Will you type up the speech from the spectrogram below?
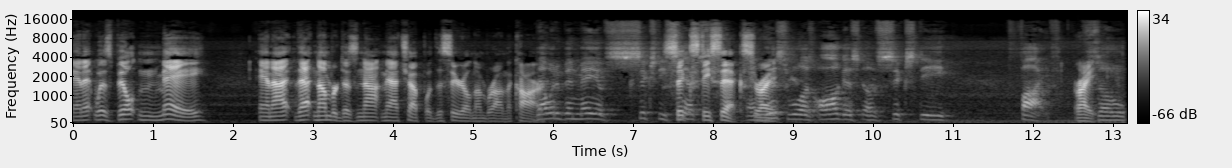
and it was built in May and I, that number does not match up with the serial number on the car. That would have been May of 66. 66, right. this was August of 65. Right. So,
